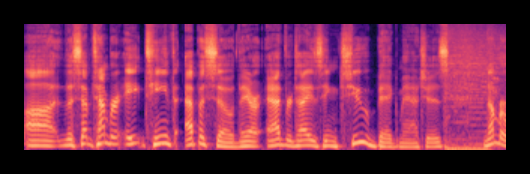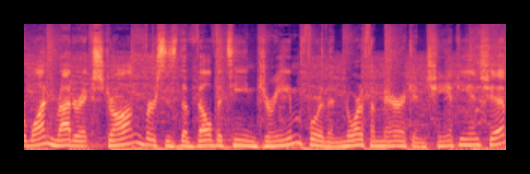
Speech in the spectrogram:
Uh, the September 18th episode, they are advertising two big matches. Number one, Roderick Strong versus the Velveteen Dream for the North American Championship.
